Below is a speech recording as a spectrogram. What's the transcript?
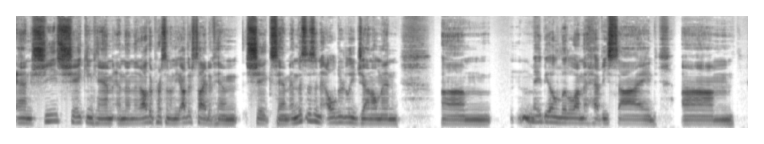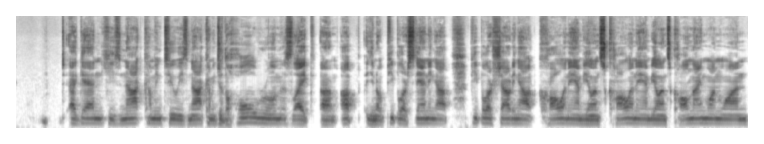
and she's shaking him, and then the other person on the other side of him shakes him. And this is an elderly gentleman, um, maybe a little on the heavy side. Um, again he's not coming to he's not coming to. The whole room is like um, up you know people are standing up people are shouting out call an ambulance call an ambulance call 911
